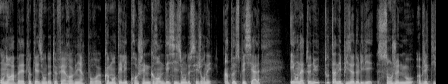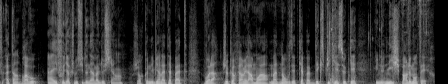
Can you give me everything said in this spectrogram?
On aura peut-être l'occasion de te faire revenir pour euh, commenter les prochaines grandes décisions de ces journées un peu spéciales. Et on a tenu tout un épisode, Olivier, sans jeu de mots, objectif atteint. Bravo. Ah, il faut dire que je me suis donné un mal de chien. hein. Je reconnais bien la tapate. Voilà, je peux refermer l'armoire. Maintenant, vous êtes capable d'expliquer ce qu'est une niche parlementaire.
